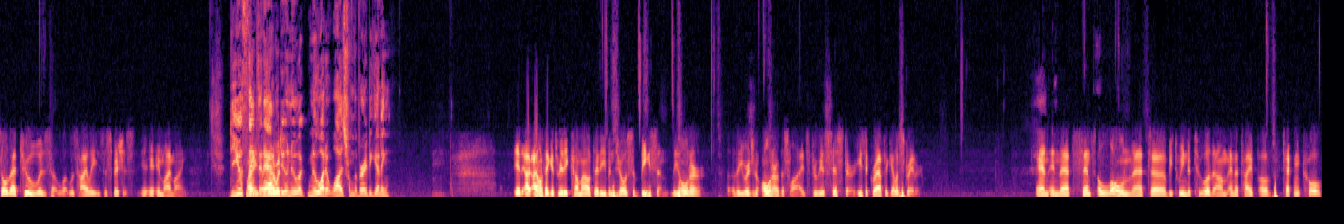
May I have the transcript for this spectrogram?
So that too was uh, was highly suspicious in, in my mind. Do you think my, that Adam words, Dew knew knew what it was from the very beginning? it, I, I don't think it's really come out that even Joseph Beeson, the owner, the original owner of the slides, through his sister, he's a graphic illustrator. And in that sense alone, that uh, between the two of them and the type of technical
